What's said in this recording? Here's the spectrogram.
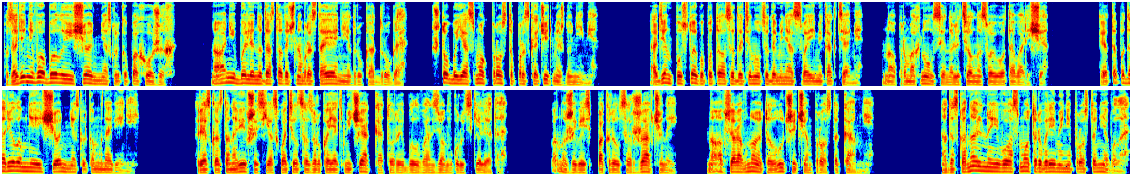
Позади него было еще несколько похожих, но они были на достаточном расстоянии друг от друга, чтобы я смог просто проскочить между ними. Один пустой попытался дотянуться до меня своими когтями, но промахнулся и налетел на своего товарища. Это подарило мне еще несколько мгновений. Резко остановившись, я схватился за рукоять меча, который был вонзен в грудь скелета. Он уже весь покрылся ржавчиной, но все равно это лучше, чем просто камни. На доскональный его осмотр времени просто не было.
